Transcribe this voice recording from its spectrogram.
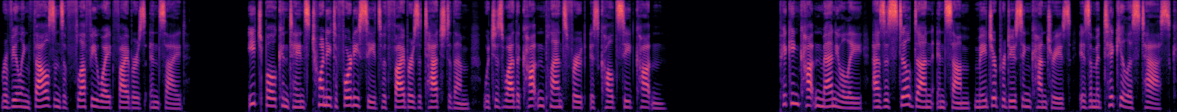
revealing thousands of fluffy white fibers inside. Each boll contains 20 to 40 seeds with fibers attached to them, which is why the cotton plant's fruit is called seed cotton. Picking cotton manually, as is still done in some major producing countries, is a meticulous task.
